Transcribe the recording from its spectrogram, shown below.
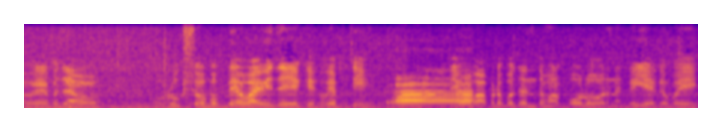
હવે બધા વૃક્ષો બબ્બે વાવી દે એક એક વ્યક્તિ. હા. એવું આપણે બધાને તમારા ફોલોવર ને કહીએ કે ભાઈ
